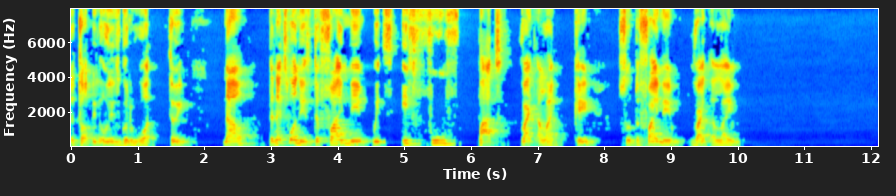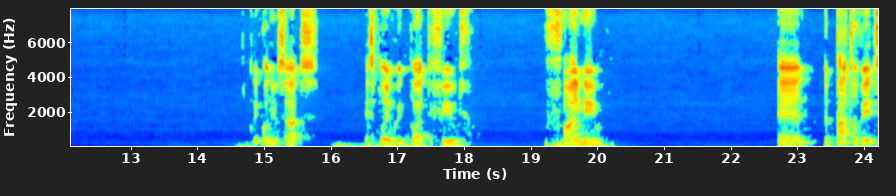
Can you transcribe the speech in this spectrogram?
the third page obviously is going to be what? 3. Now, the next one is the file name with its full path right align. Okay, so the file name right align. Click on insert, exploring quick part, the field, file name, and the part of it.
